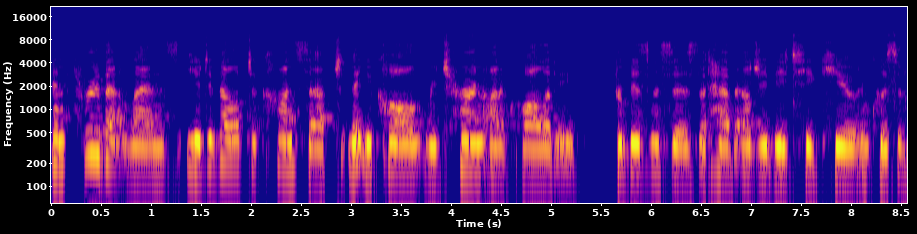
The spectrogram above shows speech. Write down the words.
And through that lens, you developed a concept that you call return on equality, for businesses that have LGBTQ inclusive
